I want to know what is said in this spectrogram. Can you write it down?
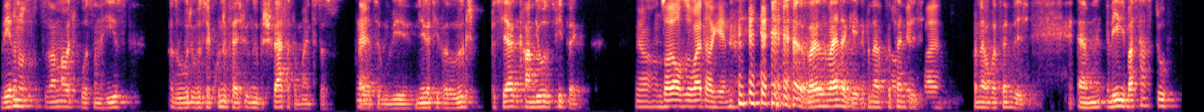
während unserer Zusammenarbeit, wo es dann hieß, also wo, wo sich der Kunde vielleicht irgendwie beschwert hat und meinte, das war jetzt irgendwie negativ. Also wirklich bisher grandioses Feedback. Ja, und soll auch so weitergehen. soll es weitergehen, hundertprozentig. Hundertprozentig. Ähm, Levi, was hast du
